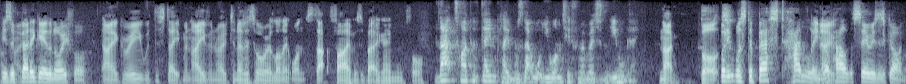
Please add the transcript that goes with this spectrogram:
is a better game than Ori 4. I agree with the statement. I even wrote an editorial on it once. That 5 is a better game than 4. that type of gameplay was that what you wanted from a Resident Evil game? No. But, But it was the best handling You know- of how the series has gone.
